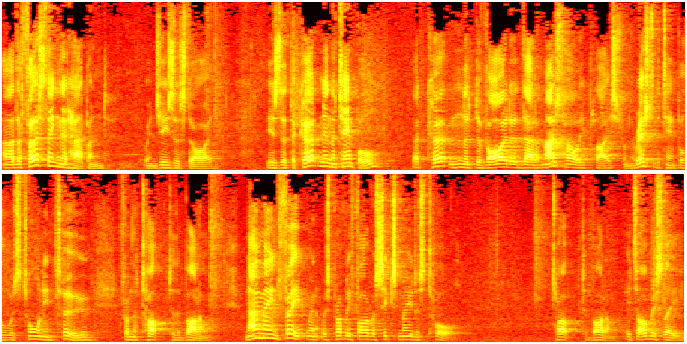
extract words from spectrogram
uh, the first thing that happened when Jesus died is that the curtain in the temple, that curtain that divided that most holy place from the rest of the temple, was torn in two from the top to the bottom. No mean feat when it was probably five or six metres tall, top to bottom. It's obviously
